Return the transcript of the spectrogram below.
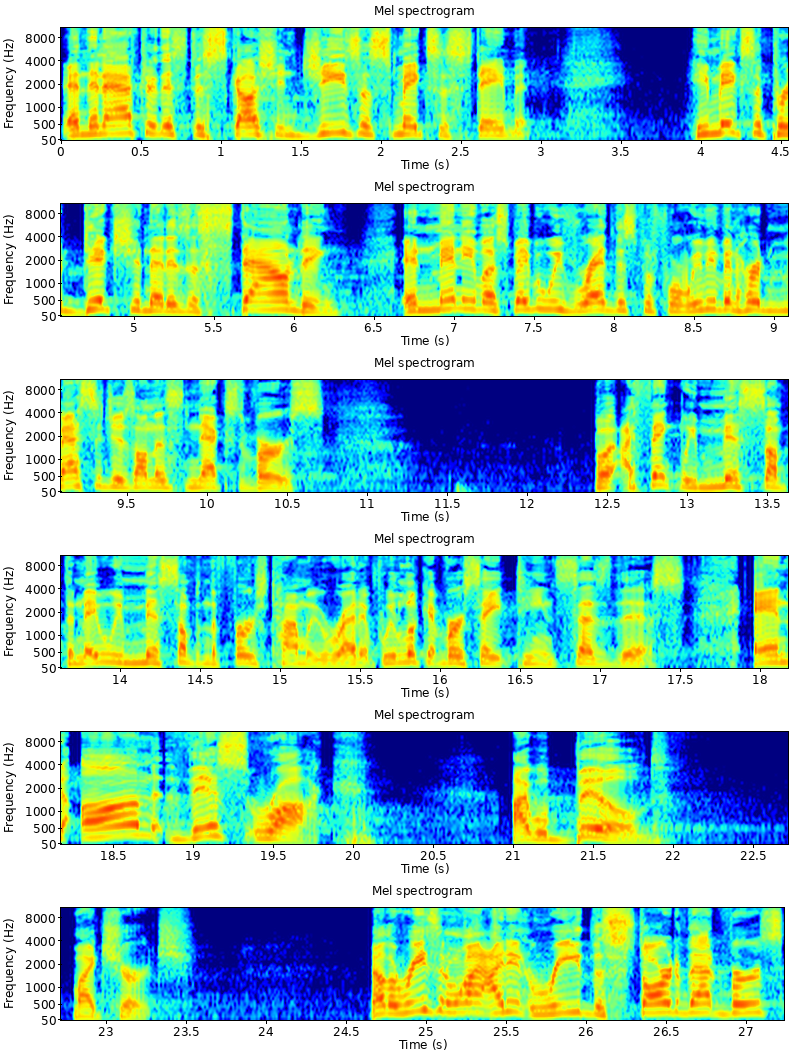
And then after this discussion, Jesus makes a statement. He makes a prediction that is astounding. And many of us, maybe we've read this before, we've even heard messages on this next verse. But I think we missed something. Maybe we missed something the first time we read it. If we look at verse 18, says this And on this rock, I will build my church. Now, the reason why I didn't read the start of that verse,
